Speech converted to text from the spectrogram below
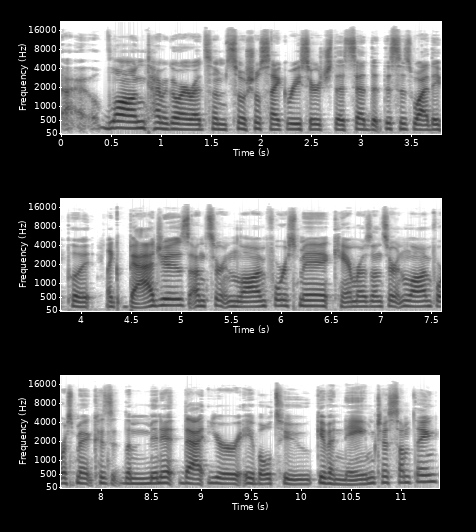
a long time ago I read some social psych research that said that this is why they put like badges on certain law enforcement, cameras on certain law enforcement cuz the minute that you're able to give a name to something,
